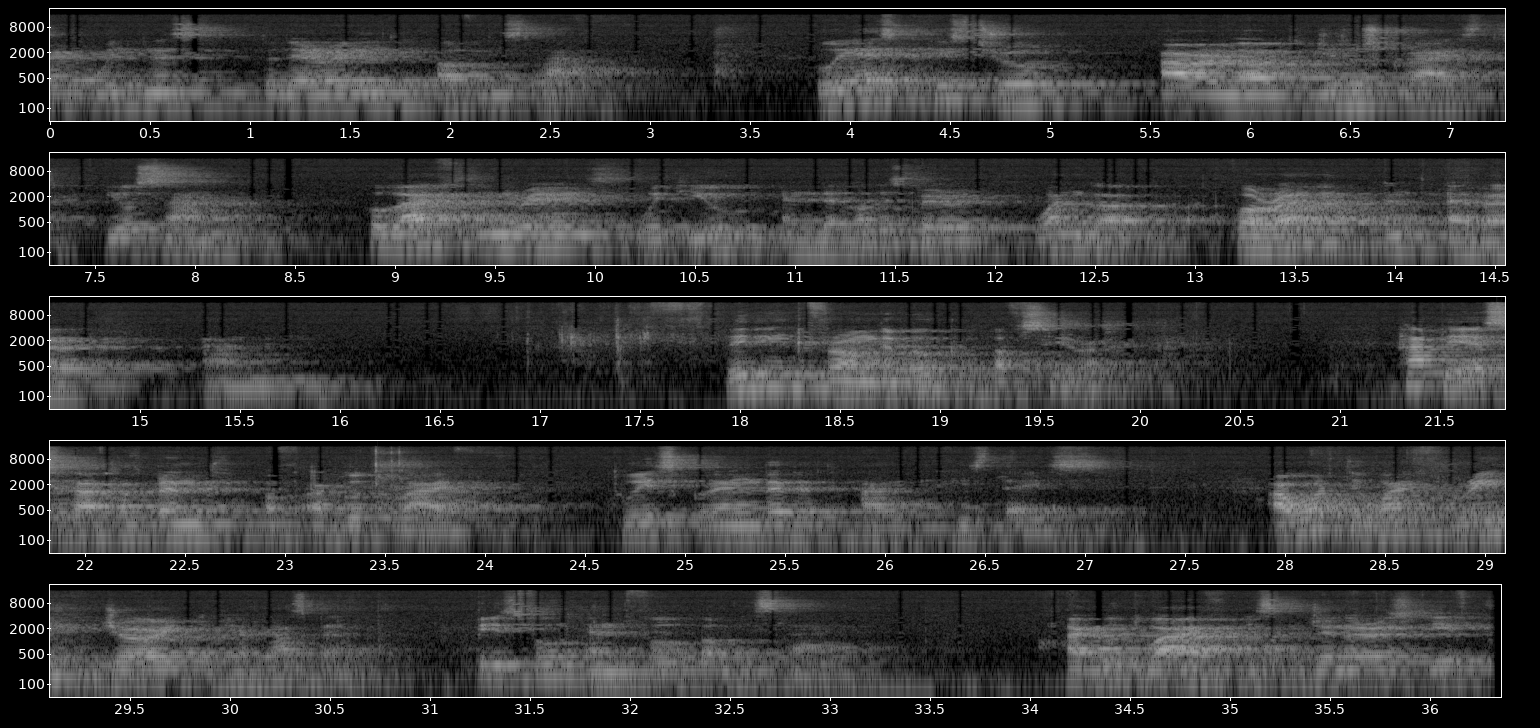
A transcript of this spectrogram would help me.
bear witness to the reality of this life. We ask His through our Lord Jesus Christ, your Son, who lives and reigns with you and the Holy Spirit, one God, forever and ever. Amen. Reading from the book of Sirach. Happy is her husband of a good wife, to his granddad are his days. A worthy wife brings joy to her husband, peaceful and full of his life. A good wife is a generous gift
